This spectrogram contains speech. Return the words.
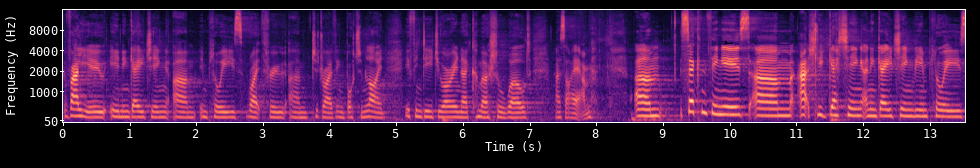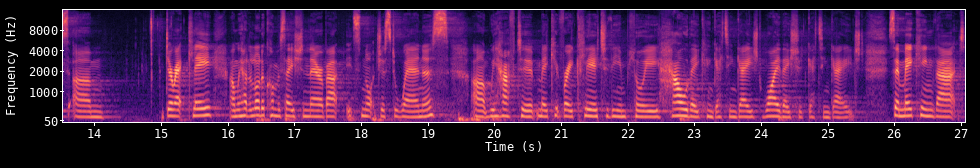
value in engaging um, employees right through um, to driving bottom line, if indeed you are in a commercial world, as I am. Um, second thing is um, actually getting and engaging the employees um, directly and we had a lot of conversation there about it's not just awareness. Uh, we have to make it very clear to the employee how they can get engaged why they should get engaged. So making that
